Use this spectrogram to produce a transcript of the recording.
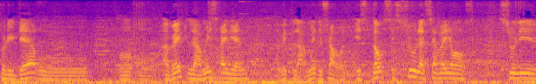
solidaires ou, avec l'armée israélienne, avec l'armée de Sharon. Et donc c'est sous la surveillance, sous les,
